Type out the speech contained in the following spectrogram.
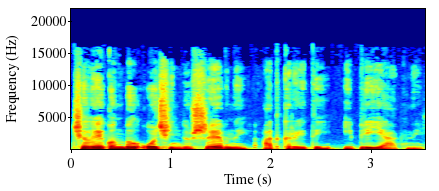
человек он был очень душевный, открытый и приятный.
